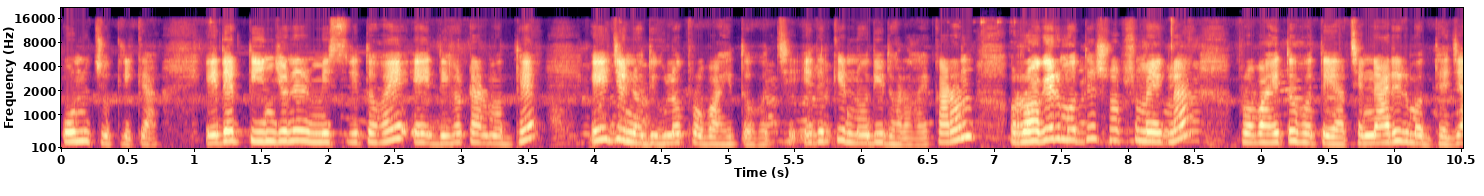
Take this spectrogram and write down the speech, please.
অনুচক্রিকা। এদের তিনজনের মিশ্রিত হয়ে এই দেহটার মধ্যে এই যে নদীগুলো প্রবাহিত হচ্ছে, এদেরকে নদী ধরা হয়। কারণ রগের মধ্যে সবসময় এগুলা প্রবাহিত হতে আছে নারীর মধ্যে। যে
